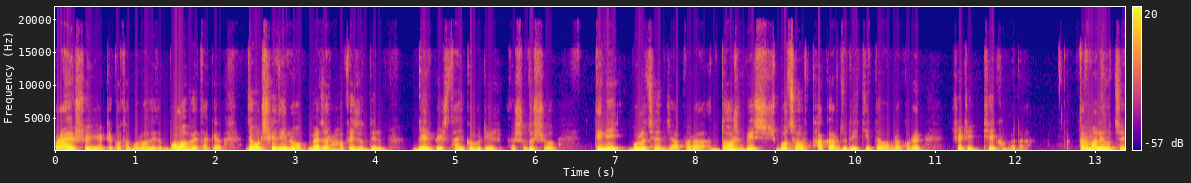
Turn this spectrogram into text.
প্রায়শই একটি কথা বলা হয়ে বলা হয়ে থাকে, যেমন সেদিনও মেজর হাফিজউদ্দিন বিএনপির স্থায়ী কমিটির সদস্য। তিনি বলেছেন যে আপনারা দশ বিশ বছর থাকার যদি চিন্তা ভাবনা করেন, সেটি ঠিক হবে না। তার মানে হচ্ছে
